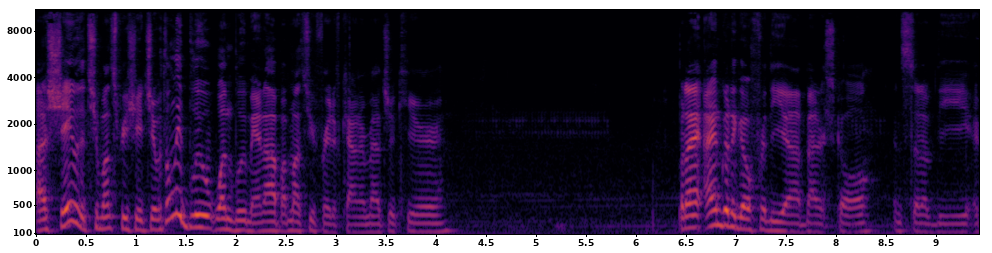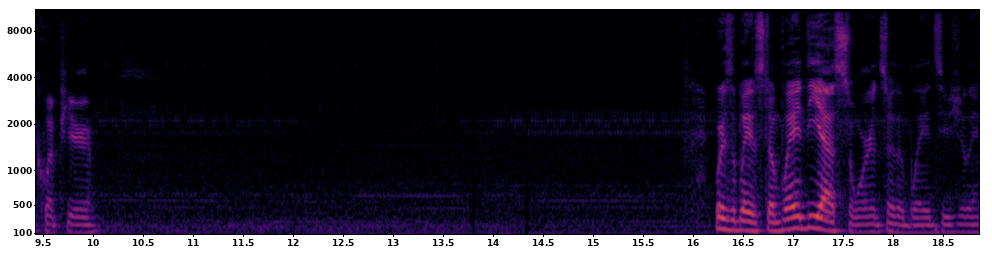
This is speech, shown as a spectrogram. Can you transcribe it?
Uh, Shay with the two months, appreciate you. With only blue, one blue man up, I'm not too afraid of counter magic here. But I, I'm going to go for the uh, Batterskull instead of the equip here. Where's the blade of Stoneblade? The uh, swords are the blades usually.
